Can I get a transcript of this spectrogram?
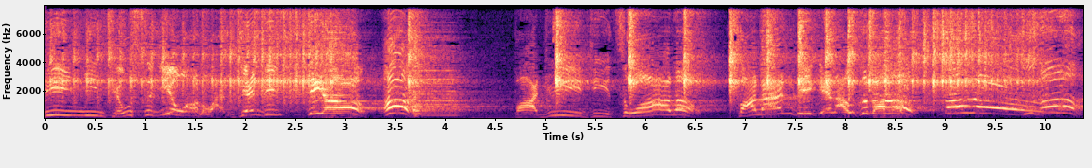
明明就是你娃乱编的。这个啊，把女的抓了，把男的给老子绑了，绑了。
